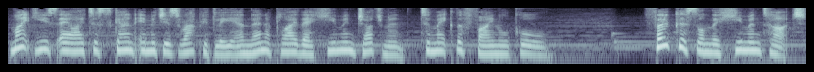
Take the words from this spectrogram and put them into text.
might use AI to scan images rapidly and then apply their human judgment to make the final call. Focus on the human touch,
